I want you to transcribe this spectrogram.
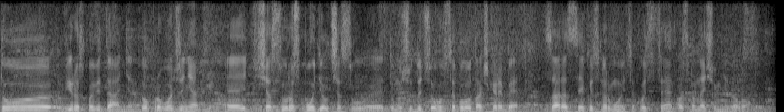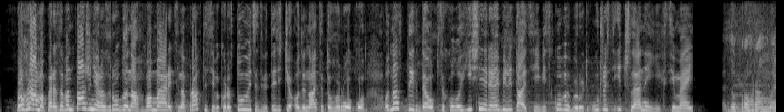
до віросповідання, до проводження часу, розподіл часу. Е, тому що до цього все було так, шкеребет. Зараз це якось нормується. Ось це основне, що мені дало. Програма перезавантаження розроблена в Америці. На практиці використовується з 2011 року. Одна з тих, де у психологічній реабілітації військових беруть участь і члени їх сімей. До програми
